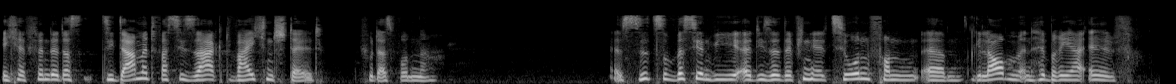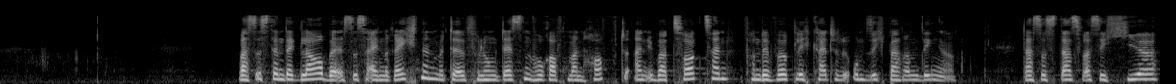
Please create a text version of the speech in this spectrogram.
Ich finde, dass sie damit, was sie sagt, Weichen stellt für das Wunder. Es sitzt so ein bisschen wie äh, diese Definition von ähm, Glauben in Hebräer 11. Was ist denn der Glaube? Es ist ein Rechnen mit der Erfüllung dessen, worauf man hofft, ein Überzeugtsein von der Wirklichkeit der unsichtbaren Dinge. Das ist das, was ich hier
